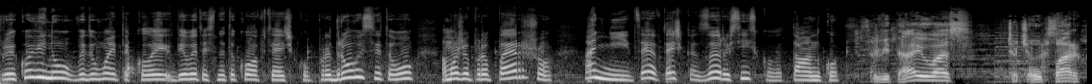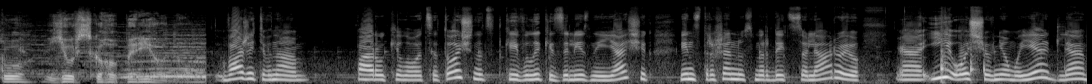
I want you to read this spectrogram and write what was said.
Про яку війну ви думаєте, коли дивитесь на таку аптечку? Про Другу світову, а може про першу? А ні, це аптечка з російського танку. Вітаю вас у парку юрського періоду. Важить вона пару кіло, це точно. Це такий великий залізний ящик. Він страшенно смердить солярою. Е, І ось що в ньому є для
